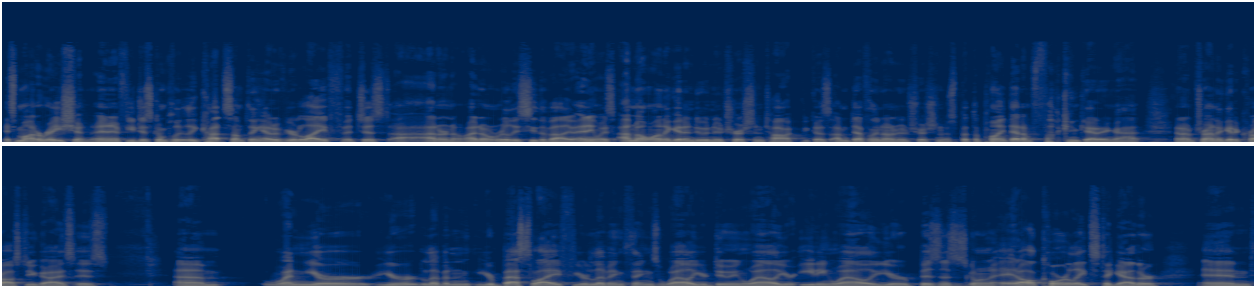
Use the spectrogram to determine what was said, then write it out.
it's moderation and if you just completely cut something out of your life it just i don't know i don't really see the value anyways i'm not want to get into a nutrition talk because i'm definitely not a nutritionist but the point that i'm fucking getting at and i'm trying to get across to you guys is um, when you're you're living your best life you're living things well you're doing well you're eating well your business is going it all correlates together. And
